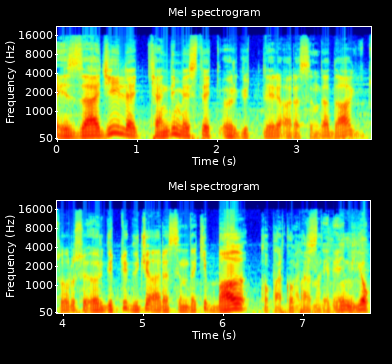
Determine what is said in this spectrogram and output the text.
eczacı ile kendi meslek örgütleri arasında daha doğrusu örgütlü gücü arasındaki bağı kopartmak, kopartmak istedi. Değil mi? Yok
